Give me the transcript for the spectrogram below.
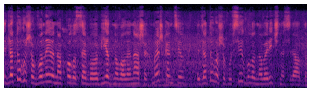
І для того, щоб вони навколо себе об'єднували наших мешканців, і для того, щоб у всіх було новорічне свято.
